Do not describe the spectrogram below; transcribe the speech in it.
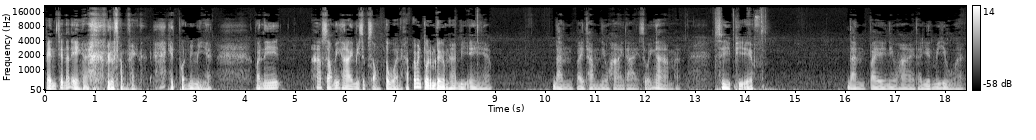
เป็นเช่นนั้นเองฮะไม่รู้ทำไงนะเหตุผลไม่มีฮะวันนี้ห้าสองวิคายมี 12 ตัวนะครับ ก็เป็นตัวเดิมๆนะฮะ BA ครับดันไปทำนิวไฮได้สวยงามฮะ CPF ดันไปนิวไฮแต่ยืนไม่อยู่ฮะ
